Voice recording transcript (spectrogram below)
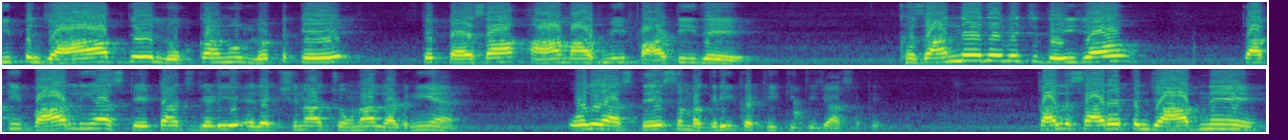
ਕਿ ਪੰਜਾਬ ਦੇ ਲੋਕਾਂ ਨੂੰ ਲੁੱਟ ਕੇ ਤੇ ਪੈਸਾ ਆਮ ਆਦਮੀ ਪਾਰਟੀ ਦੇ ਖਜ਼ਾਨੇ ਦੇ ਵਿੱਚ ਦੇਈ ਜਾਓ ਤਾਂ ਕਿ ਬਾਹਰਲੀਆਂ ਸਟੇਟਾਂ 'ਚ ਜਿਹੜੀ ਇਲੈਕਸ਼ਨਾਂ, ਚੋਣਾਂ ਲੜਨੀਆਂ ਉਹਦੇ ਵਾਸਤੇ ਸਮੱਗਰੀ ਇਕੱਠੀ ਕੀਤੀ ਜਾ ਸਕੇ। ਕੱਲ ਸਾਰੇ ਪੰਜਾਬ ਨੇ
